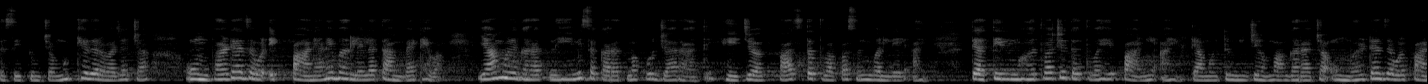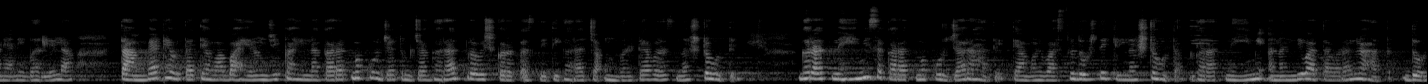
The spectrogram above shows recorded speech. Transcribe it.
तसेच तुमच्या मुख्य दरवाजाच्या उंफाट्याजवळ एक पाण्याने भरलेला तांब्या ठेवा. यामुळे घरात नेहमी सकारात्मक ऊर्जा राहते. हे जग पाच तत्वापासून बनलेले आहे. त्यातील महत्त्वाचे तत्व हे पाणी आहे. त्यामुळे तुम्ही जेव्हा घराच्या उंबरट्याजवळ पाण्याने भरलेला तांब्या ठेवता तेव्हा बाहेरून जी काही नकारात्मक ऊर्जा तुमच्या घरात प्रवेश करत असते ती घराच्या उंबरट्यावरच नष्ट होते. घरात नेहमी सकारात्मक ऊर्जा राहते. त्यामुळे वास्तुदोष देखील नष्ट होतात. घरात नेहमी आनंदी वातावरण राहतं. दोन.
